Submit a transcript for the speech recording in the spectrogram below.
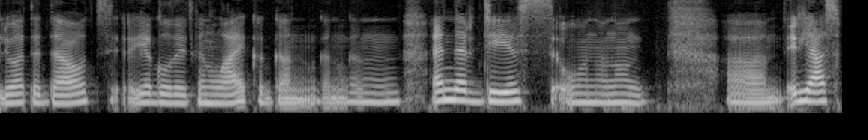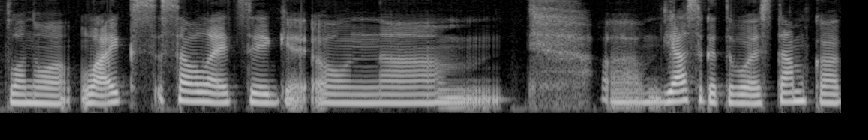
ļoti daudz, ieguldīt gan laika, gan, gan, gan enerģijas, un, un, un um, ir jāsaplāno laiks saulēcīgi, un um, um, jāsagatavojas tam, ka,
